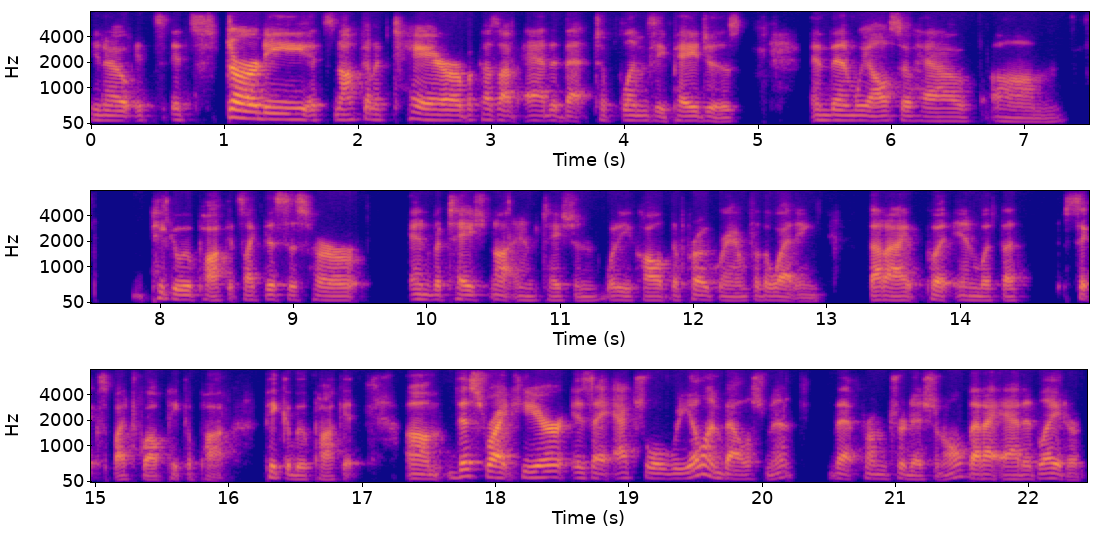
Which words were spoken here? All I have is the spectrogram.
You know it's it's sturdy. It's not going to tear because i've added that to flimsy pages. And then we also have um peekaboo pockets. Like this is her invitation not invitation what do you call it? The program for the wedding that i put in with a six by 12 peekaboo, peekaboo pocket um, this right here is a actual real embellishment that from traditional that i added later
